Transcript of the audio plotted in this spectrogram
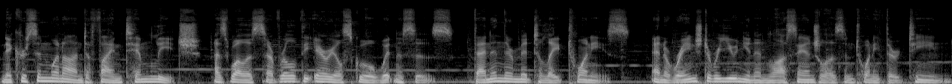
Nickerson went on to find Tim Leach, as well as several of the Ariel School witnesses, then in their mid to late 20s, and arranged a reunion in Los Angeles in 2013.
